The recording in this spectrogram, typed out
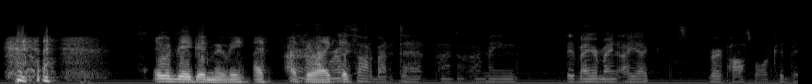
it would be a good movie. I I don't feel know, I like haven't really 'cause- thought about it. That I, I mean, it may or may not. Yeah, it's very possible. It could be.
